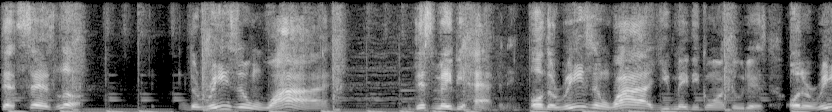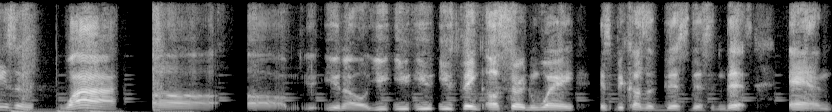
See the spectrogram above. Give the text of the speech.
that says, look, the reason why this may be happening, or the reason why you may be going through this, or the reason why, uh, um, you, you know, you, you, you think a certain way is because of this, this, and this. And,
